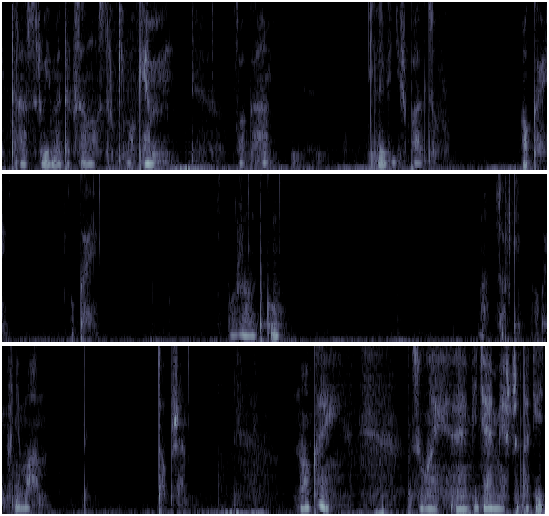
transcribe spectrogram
I teraz zrobimy tak samo z drugim okiem. Uwaga. Widzisz palców? Okej. Okej. W porządku. A, sorki. Okej, już nie macham. Dobrze. No okej. Słuchaj, e, widziałem jeszcze taki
